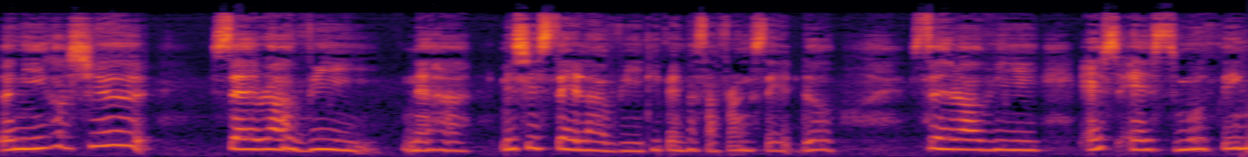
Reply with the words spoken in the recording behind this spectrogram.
ตัวนี้เขาชื่อเซราวีนะคะไม่ใช่เซราวีที่เป็นภาษาฝรั่งเศสเด้อ เซราวี SS Smoothing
